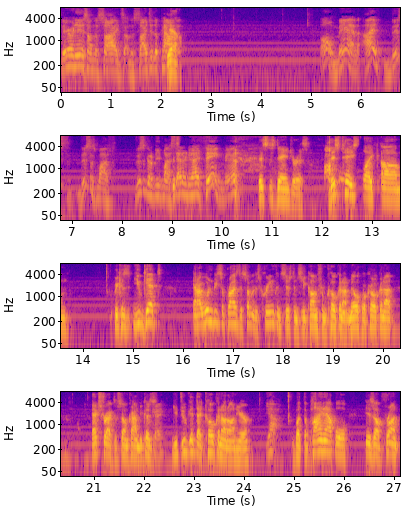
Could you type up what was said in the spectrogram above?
There it is on the sides, on the sides of the palate. Yeah. Oh man, I this this is my this is gonna be my Saturday night thing, man. This is dangerous. This tastes like um, because you get, and I wouldn't be surprised if some of this cream consistency comes from coconut milk or coconut extract of some kind because Okay. you do get that coconut on here, Yeah. but the pineapple is up front,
